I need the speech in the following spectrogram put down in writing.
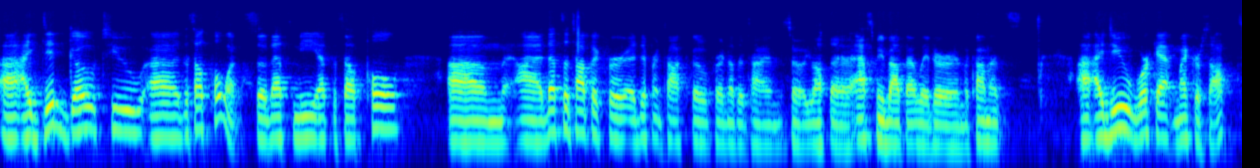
Uh, I did go to uh, the South Pole once, so that's me at the South Pole. Um, uh, that's a topic for a different talk, though, for another time. So you'll have to ask me about that later in the comments. I, I do work at Microsoft.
